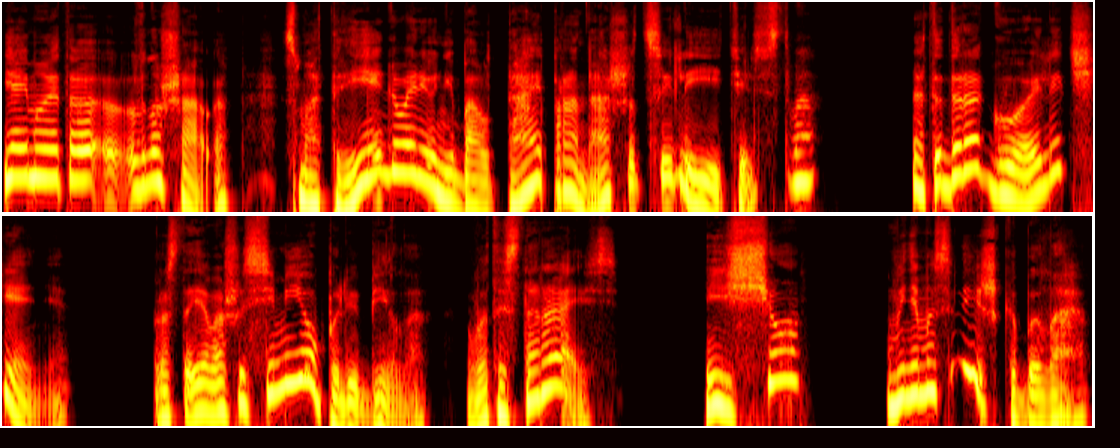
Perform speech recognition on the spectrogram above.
Я ему это э, внушала. Смотри, говорю, не болтай про наше целительство. Это дорогое лечение. Просто я вашу семью полюбила. Вот и стараюсь. Еще у меня мыслишка была.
